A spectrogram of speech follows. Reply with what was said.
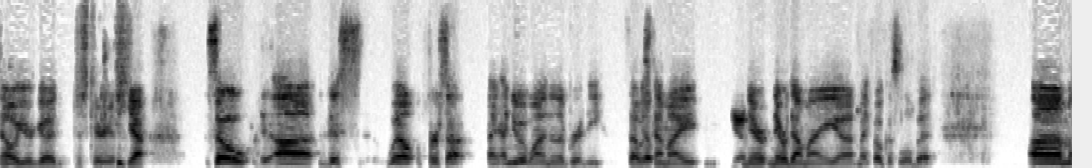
No, you're good. just curious. yeah. So uh, this, well, first I, I knew I wanted another Brittany. That was Yep. kind of my Yep. narrow, narrow down my uh, my focus a little bit. Um,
